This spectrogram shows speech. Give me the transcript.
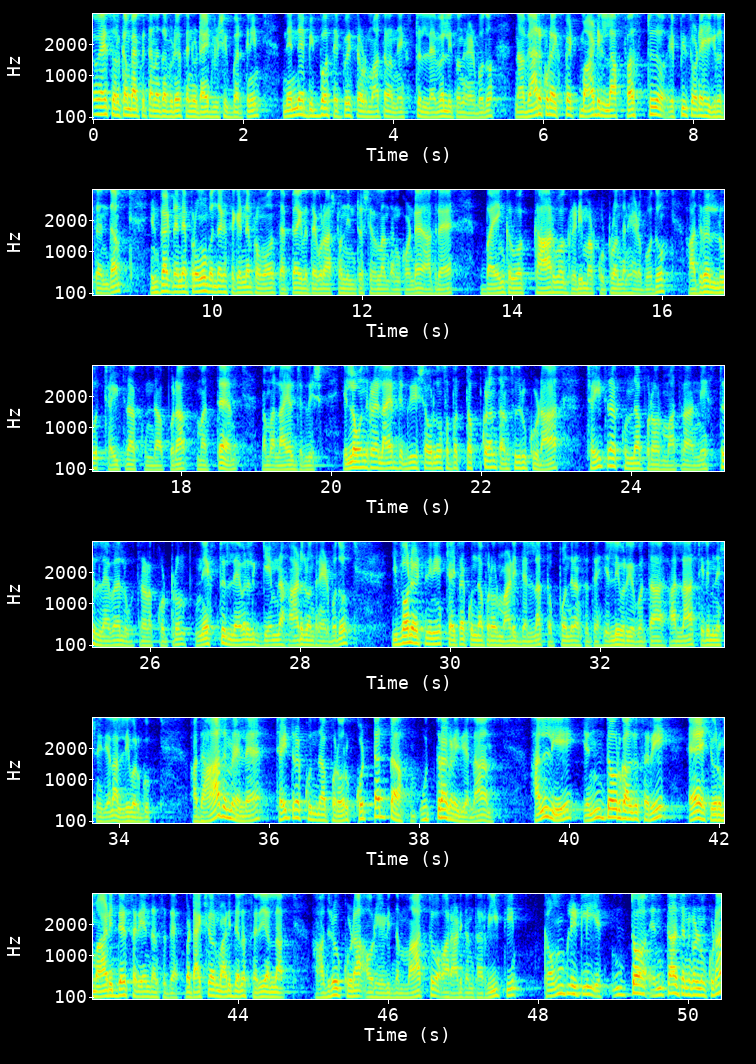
So guys welcome back with ಅನ್ನೋದ videos ನೀವು diet ವಿಷಯಕ್ಕೆ ಬರ್ತೀನಿ. ನಿನ್ನೆ ಬಿಗ್ ಬಾಸ್ ಎಪಿಸೋಡ್ ಮಾತ್ರ ನೆಕ್ಸ್ಟ್ ಲೆವೆಲ್ ಇತ್ತು ಅಂತ ಹೇಳ್ಬೋದು. ನಾವು ಯಾರು ಕೂಡ ಎಕ್ಸ್ಪೆಕ್ಟ್ ಮಾಡಿರಲಿಲ್ಲ ಫಸ್ಟ್ ಎಪಿಸೋಡೇ ಹೀಗಿರುತ್ತೆ ಅಂತ. ಇನ್ಫ್ಯಾಕ್ಟ್ ನೆನ್ನೆ ಪ್ರೊಮೋ ಬಂದಾಗ ಸೆಕೆಂಡ್ನೇ ಪ್ರೊಮೋ ಸಪ್ಪೆ ಆಗಿರುತ್ತೆ ಕೂಡ ಅಷ್ಟೊಂದು ಇಂಟ್ರೆಸ್ಟ್ ಇರಲ್ಲ ಅಂತ ಅಂದ್ಕೊಂಡೆ ಆದರೆ ಭಯಂಕರವಾಗಿ ಕಾರ್ವಾಗಿ ರೆಡಿ ಮಾಡಿಕೊಟ್ರು ಅಂತಲೇ ಹೇಳ್ಬೋದು. ಅದರಲ್ಲೂ ಚೈತ್ರ, ಕುಂದಾಪುರ ಮತ್ತು ನಮ್ಮ ಲಾಯರ್ ಜಗದೀಶ್. ಎಲ್ಲೋ ಒಂದು ಕಡೆ ಲಾಯರ್ ಜಗದೀಶ್ ಅವ್ರದ್ದು ಸ್ವಲ್ಪ ತಪ್ಪುಗಳಂತ ಅನಿಸಿದ್ರು ಕೂಡ ಚೈತ್ರ, ಕುಂದಾಪುರ ಅವ್ರು ಮಾತ್ರ ನೆಕ್ಸ್ಟ್ ಲೆವೆಲಲ್ಲಿ ಉತ್ತರ ಕೊಟ್ಟರು ನೆಕ್ಸ್ಟ್ ಲೆವೆಲಲ್ಲಿ ಗೇಮ್ನ ಆಡಿದ್ರು ಅಂತಲೇ ಹೇಳ್ಬೋದು. ಇವಾಗಲೂ ಹೇಳ್ತಿದ್ದೀನಿ, ಚೈತ್ರ ಕುಂದಾಪುರ ಅವ್ರು ಮಾಡಿದ್ದೆಲ್ಲ ತಪ್ಪು ಅಂದರೆ ಅನ್ಸುತ್ತೆ. ಎಲ್ಲಿವರೆಗೆ ಗೊತ್ತಾ? ಆ ಲಾಸ್ಟ್ ಎಲಿಮಿನೇಷನ್ ಇದೆಯಲ್ಲ ಅಲ್ಲಿವರೆಗೂ. ಅದಾದ ಮೇಲೆ ಚೈತ್ರ ಕುಂದಾಪುರ ಅವರು ಕೊಟ್ಟಂಥ ಉತ್ತರಗಳಿದೆಯಲ್ಲ, ಅಲ್ಲಿ ಎಂಥವ್ರಿಗಾದ್ರೂ ಸರಿ, ಏ, ಇವರು ಮಾಡಿದ್ದೇ ಸರಿ ಅಂತ ಅನ್ಸುತ್ತೆ. ಬಟ್ ಆ್ಯಕ್ಚುಲಿ ಅವ್ರು ಮಾಡಿದ್ದೆಲ್ಲ ಸರಿಯಲ್ಲ. ಆದರೂ ಕೂಡ ಅವ್ರು ಹೇಳಿದ್ದ ಮಾತು, ಅವ್ರು ಆಡಿದಂಥ ರೀತಿ ಕಂಪ್ಲೀಟ್ಲಿ ಎಂಥ ಎಂಥ ಜನಗಳನ್ನೂ ಕೂಡ,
